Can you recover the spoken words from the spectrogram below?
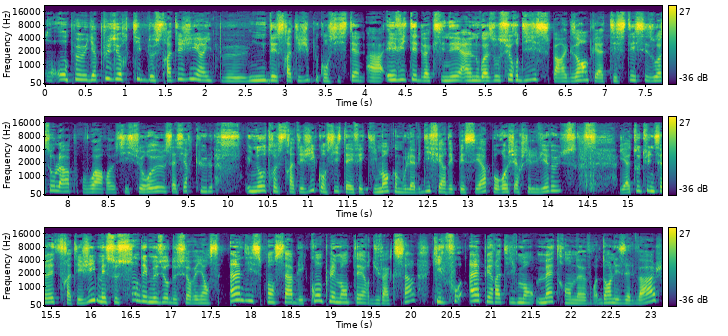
on peut, il y a plusieurs types de stratégies. Hein. Il peut, une des stratégies peut consister à éviter de vacciner un oiseau sur dix, par exemple, et à tester ces oiseaux-là pour voir euh, si sur eux ça circule. Une autre stratégie consiste à effectivement, comme vous l'avez dit, faire des PCA pour rechercher le virus. Il y a toute une série de stratégies, mais ce sont des mesures de surveillance indispensables et complémentaires du vaccin qu'il faut impérativement mettre en œuvre dans les élevages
